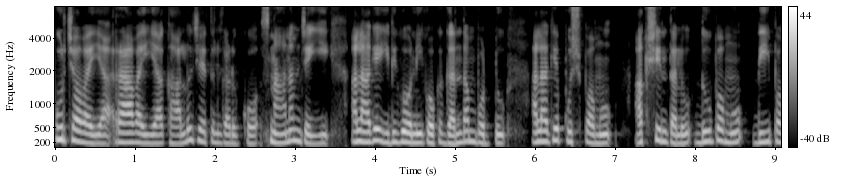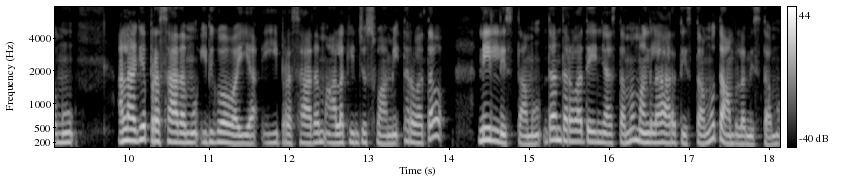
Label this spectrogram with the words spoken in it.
కూర్చోవయ్యా రావయ్యా కాళ్ళు చేతులు కడుక్కో స్నానం చెయ్యి. అలాగే ఇదిగో నీకు ఒక గంధం బొట్టు అలాగే పుష్పము అక్షింతలు ధూపము దీపము అలాగే ప్రసాదము. ఇదిగో అయ్యా ఈ ప్రసాదం ఆలకించు స్వామి. తర్వాత నీళ్ళు ఇస్తాము దాని తర్వాత ఏం చేస్తాము? మంగళహారతి ఇస్తాము తాంబూలం ఇస్తాము.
